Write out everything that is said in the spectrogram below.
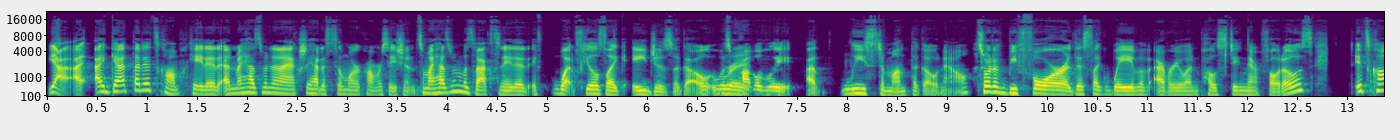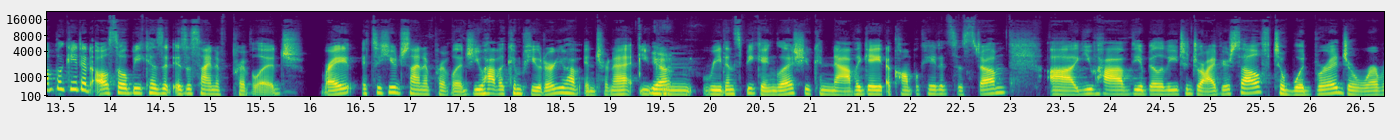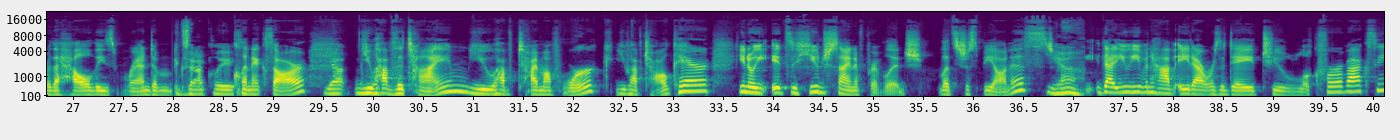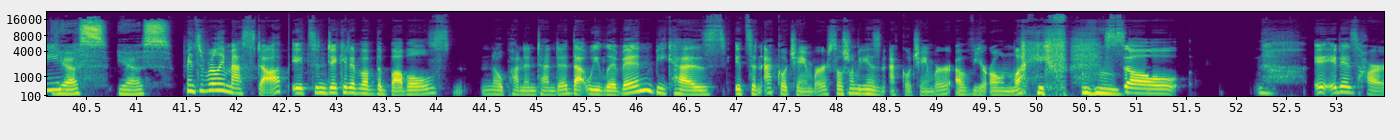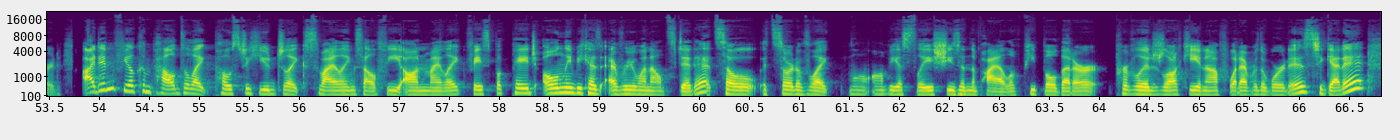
yeah, I, I get that it's complicated. And my husband and I actually had a similar conversation. So my husband was vaccinated if what feels like ages ago. It was Right. probably at least a month ago now, sort of before this like wave of everyone posting their photos. It's complicated also because it is a sign of privilege. Right? It's a huge sign of privilege. You have a computer, you have internet, you can read and speak English, you can navigate a complicated system. Uh, you have the ability to drive yourself to Woodbridge or wherever the hell these random Exactly. clinics are. Yep. You have the time, you have time off work, you have childcare. You know, it's a huge sign of privilege. Let's just be honest. Yeah. That you even have eight hours a day to look for a vaccine. Yes. Yes. It's really messed up. It's indicative of the bubbles, no pun intended, that we live in because it's an echo chamber. Social media is an echo chamber of your own life. Mhm. So it, it is hard. I didn't feel compelled to like post a huge like smiling selfie on my like Facebook page only because everyone else did it. So it's sort of like, well, obviously she's in the pile of people that are privileged, lucky enough, whatever the word is, to get it.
